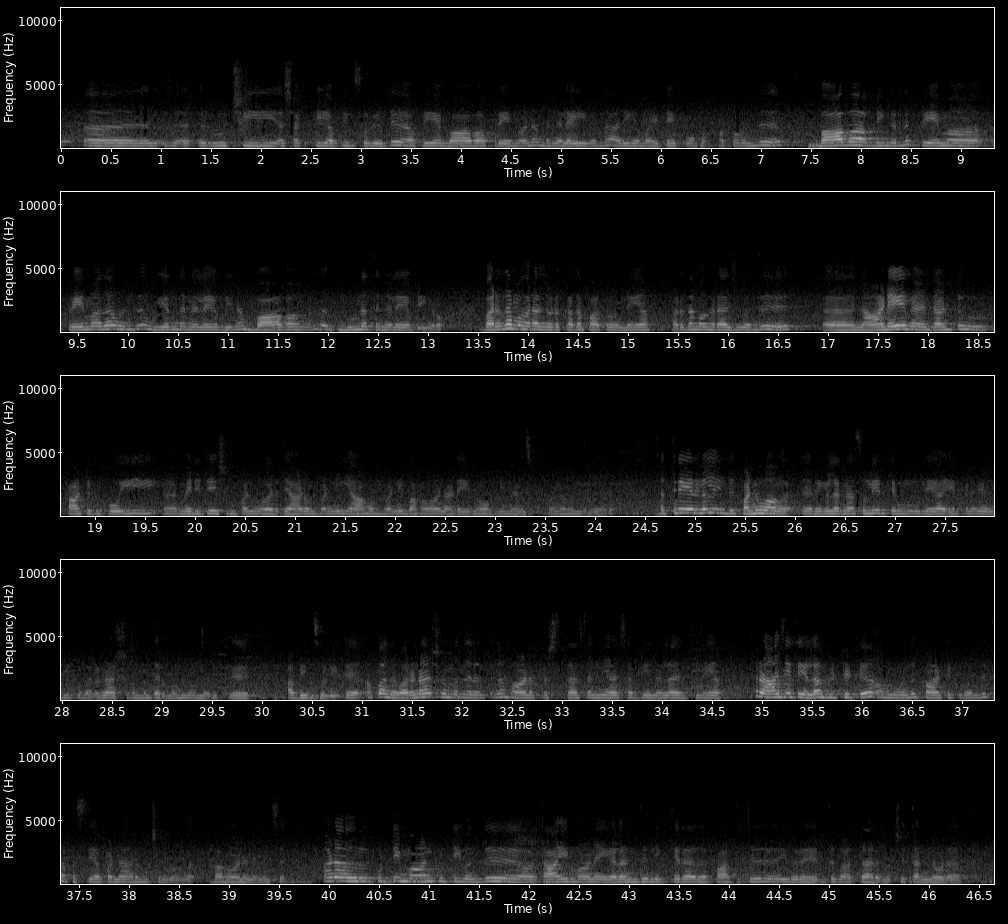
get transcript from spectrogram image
ருச்சி சக்தி அப்படின்னு சொல்லிட்டு அப்படியே பாவா பிரேமான்னு அந்த நிலை வந்து அதிகமாயிட்டே போகும். அப்போ வந்து பாவா அப்படிங்கிறது பிரேமா பிரேமா தான் வந்து உயர்ந்த நிலை அப்படின்னா பாவாங்கிறது அதுக்கு முன்னத்த நிலை அப்படிங்கிறோம். பரத மகாராஜோட கதை பார்த்தோம் இல்லையா? பரத மகாராஜ் வந்து நாடே வேண்டான்ட்டு காட்டுக்கு போய் மெடிடேஷன் பண்ணுவார் தியானம் பண்ணி யாகம் பண்ணி பகவான் அடையணும் அப்படின்னு நினைச்சு பண்ண வந்துடுவார் சத்திரியர்கள் இது பண்ணுவாங்க. ரெகுலர் நான் சொல்லியிருக்கேன் இல்லையா? ஏற்கனவே உங்களுக்கு வரணாசிரம தர்மம்னு ஒன்று இருக்கு அப்படின்னு சொல்லிட்டு. அப்ப அந்த வரணாசிரம தர்மத்துல வானப்பிரஸ்தா சன்னியாஸ் அப்படின்னு எல்லாம் இருக்கு இல்லையா? ராஜ்யத்தை எல்லாம் விட்டுட்டு அவங்க வந்து காட்டுக்கு வந்து தபஸ்யா பண்ண ஆரம்பிச்சிருவாங்க பகவானை நினைச்சு. ஆனா ஒரு குட்டி மான் குட்டி வந்து தாய் மானை இழந்து நிக்கிறத பார்த்துட்டு இவர் எடுத்து வளர்த்த ஆரம்பிச்சு தன்னோட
